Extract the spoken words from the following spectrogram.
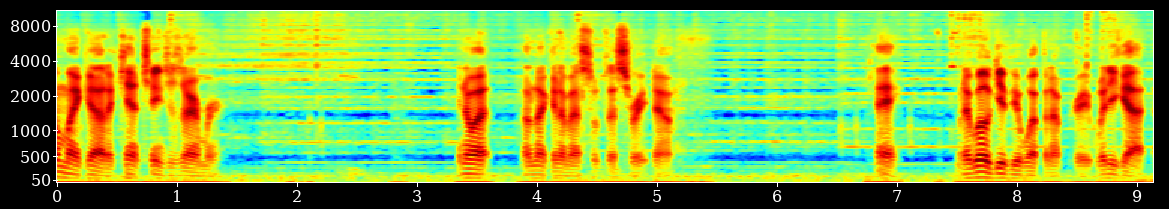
Oh my god, I can't change his armor. You know what? I'm not going to mess with this right now. Hey, but I will give you a weapon upgrade. What do you got?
